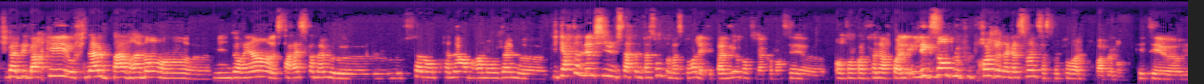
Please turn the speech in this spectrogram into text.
qui va débarquer. Et au final pas vraiment hein, mine de rien ça reste quand même le, le seul entraîneur vraiment jeune qui cartonne même si d'une certaine façon Thomas Tuchel était pas vieux quand il a commencé euh, en tant qu'entraîneur l'exemple le plus proche de Nagelsmann ça serait Tuchel probablement qui était euh,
